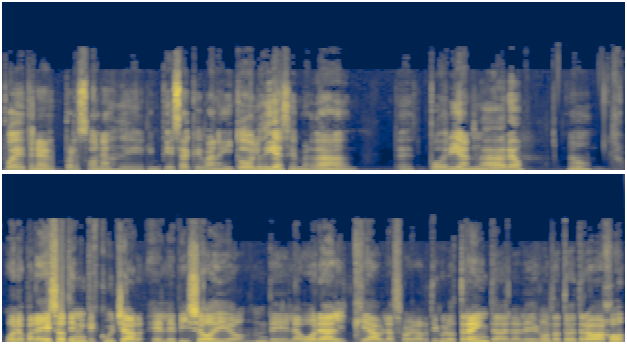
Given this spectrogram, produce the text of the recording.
puede tener personas de limpieza que van ahí todos los días y en verdad eh, podrían, Claro. ¿No? Bueno, para eso tienen que escuchar el episodio de Laboral que habla sobre el artículo 30 de la Ley de Contrato de Trabajo,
